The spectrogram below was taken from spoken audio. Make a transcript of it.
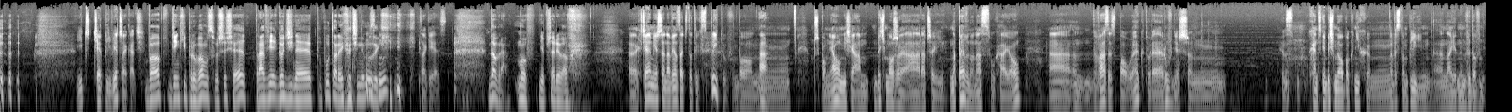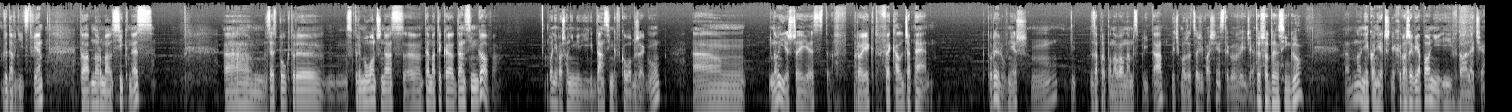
i cierpliwie czekać. Bo dzięki próbom słyszy się prawie godzinę, półtorej godziny muzyki. Tak jest. Dobra, mów, nie przerywam. E, Chciałem jeszcze nawiązać do tych splitów, bo mm, przypomniało mi się, a być może, a raczej na pewno nas słuchają, a, dwa zespoły, które również mm, chętnie byśmy obok nich mm, wystąpili na jednym wydawni- wydawnictwie. To Abnormal Sickness. Zespół, który, z którym łączy nas e, tematyka dancingowa ponieważ oni mieli dancing w Kołobrzegu. Um, no i jeszcze jest projekt Fecal Japan, który również mm, zaproponował nam splita. Być może coś właśnie z tego wyjdzie. Też o dancingu? No niekoniecznie, chyba że w Japonii i w toalecie.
